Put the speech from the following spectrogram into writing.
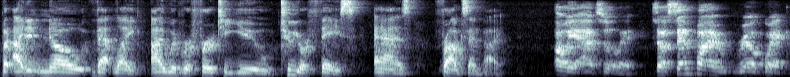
but I didn't know that like I would refer to you to your face as frog senpai. Oh yeah, absolutely. So senpai, real quick.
